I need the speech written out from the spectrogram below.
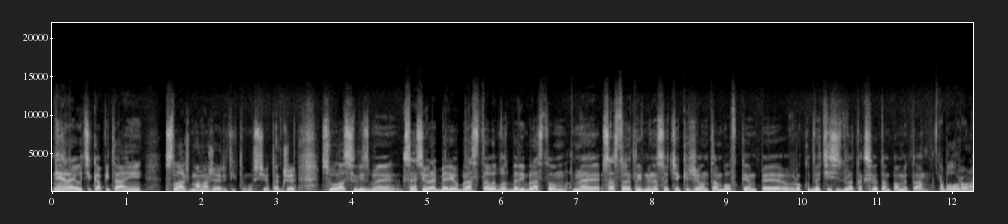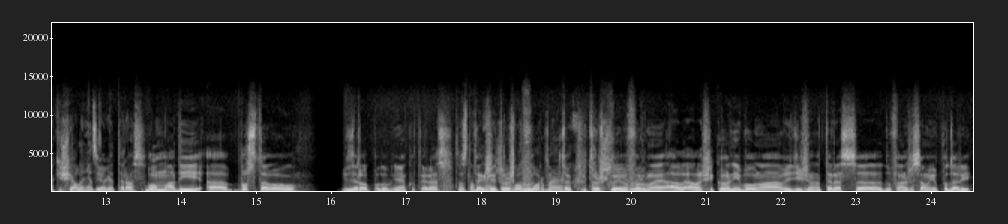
nehrajúci kapitáni sláž manažéri týchto mustiev. Takže súhlasili sme, chcem si vrať Berryho Brasta, lebo s Berrym Brastom sme sa stretli v Minnesota, keďže on tam bol v kempe v roku 2002, tak si ho tam pamätám. A bol rovnaký šialenec, jak je teraz? Bol mladý a postavou vyzeral podobne ako teraz. To znamená, Takže že trošku, vo forme, to, trošku je vo forme, ale, ale šikovný bol. No a vidíš, no teraz uh, dúfam, že sa mi ho podarí,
